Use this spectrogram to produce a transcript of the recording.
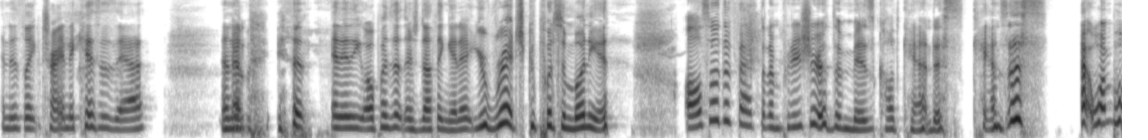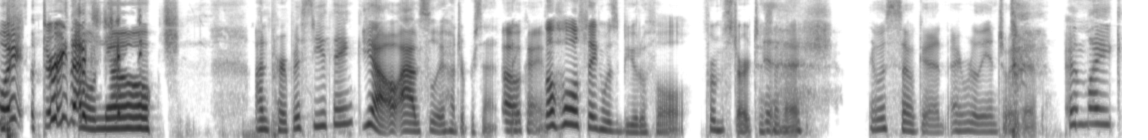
and is like trying to kiss his ass. And, then, and then he opens it, there's nothing in it. You're rich, could put some money in. Also, the fact that I'm pretty sure the Miz called Candice Kansas at one point during that. Oh, no. exchange. On purpose, do you think? Yeah, oh, absolutely, hundred percent. Oh, okay. The whole thing was beautiful from start to finish, It was so good. I really enjoyed it. and like,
